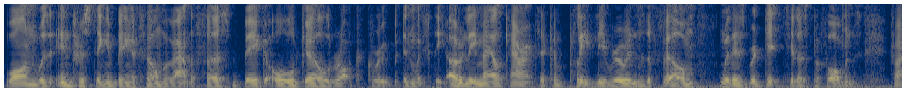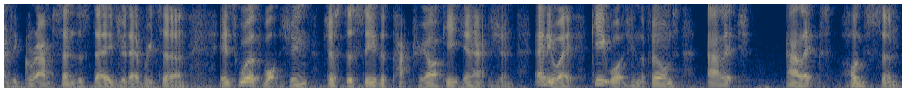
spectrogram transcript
one was interesting in being a film about the first big all girl rock group in which the only male character completely ruins the film with his ridiculous performance, trying to grab centre stage at every turn. It's worth watching just to see the patriarchy in action. Anyway, keep watching the films. Alex, Alex Hodgson.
